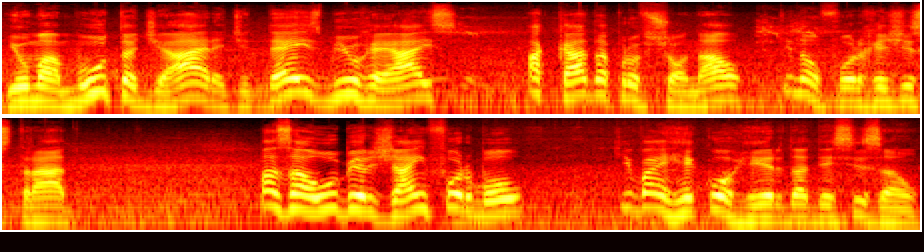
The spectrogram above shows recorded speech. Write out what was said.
e uma multa diária de 10 mil reais a cada profissional que não for registrado mas a Uber já informou que vai recorrer da decisão.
